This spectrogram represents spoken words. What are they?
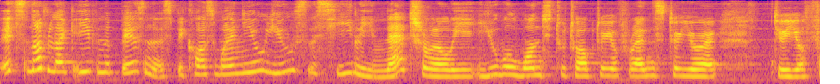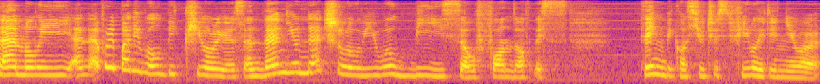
It's not like even a business because when you use this Healy, naturally you will want to talk to your friends, to your to your family and everybody will be curious and then you naturally you will be so fond of this thing because you just feel it in your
